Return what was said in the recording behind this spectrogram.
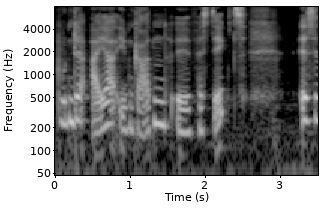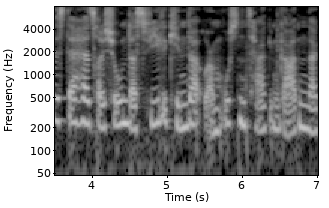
bunte Eier im Garten äh, versteckt. Es ist daher Tradition, dass viele Kinder am Ostertag im Garten nach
